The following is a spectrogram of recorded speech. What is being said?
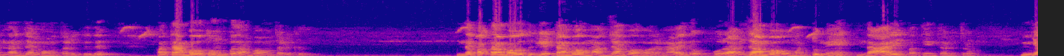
இந்த அஞ்சாம் பாவம் தடுக்குது. பத்தாம் பாவத்தை ஒன்பதாம் பாவம் தடுக்குது. இந்த பத்தாம் பாவத்துக்கு எட்டாம் பாவம் அஞ்சாம் பாவம் வரனால இந்த ஒரு அஞ்சாம் பாவம் மட்டுமே இந்த ஆறையும் பத்தையும் தடுத்துரும். இங்க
